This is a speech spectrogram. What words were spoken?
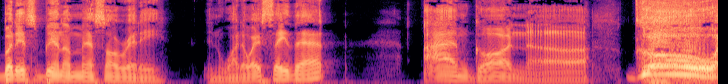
But it's been a mess already. And why do I say that? I'm gonna go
